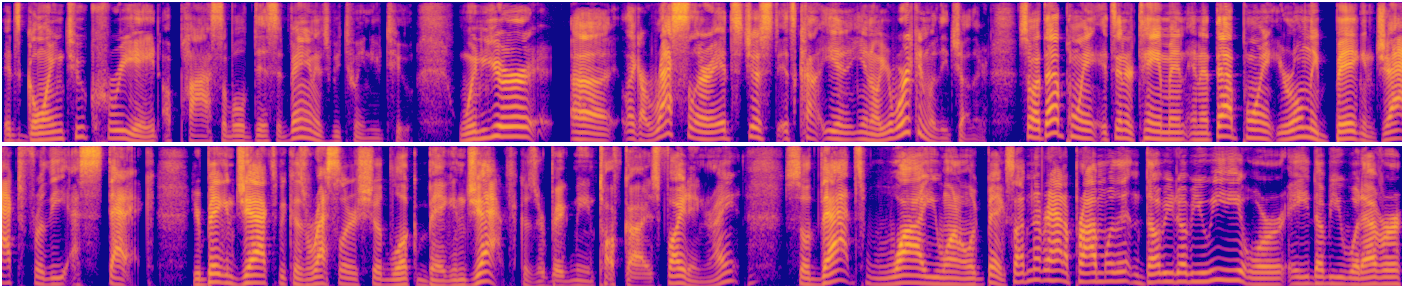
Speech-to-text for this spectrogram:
it's going to create a possible disadvantage between you two. When you're uh like a wrestler it's just it's kind you, you know you're working with each other so at that point it's entertainment and at that point you're only big and jacked for the aesthetic you're big and jacked because wrestlers should look big and jacked because they're big, mean, tough guys fighting, right? So that's why you want to look big. So I've never had a problem with it in WWE or AEW, whatever.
